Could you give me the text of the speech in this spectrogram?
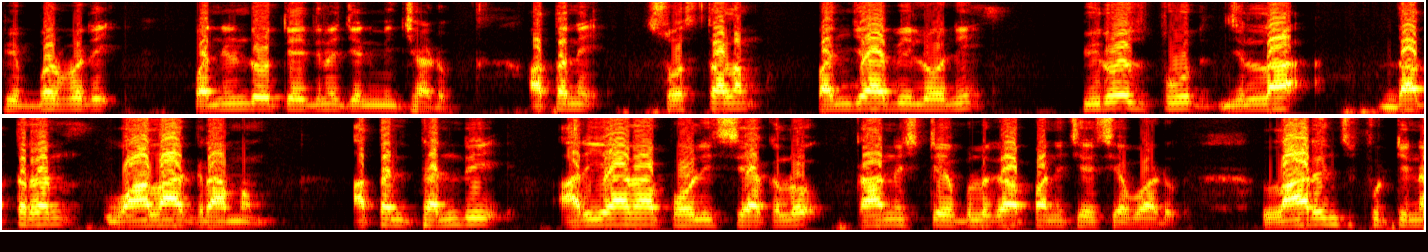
ఫిబ్రవరి పన్నెండవ తేదీన జన్మించాడు. అతని స్వస్థలం పంజాబీలోని ఫిరోజ్పూర్ జిల్లా దత్రన్ వాలా గ్రామం. అతని తండ్రి హర్యానా పోలీస్ శాఖలో కానిస్టేబుల్గా పనిచేసేవాడు. లారెన్స్ పుట్టిన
